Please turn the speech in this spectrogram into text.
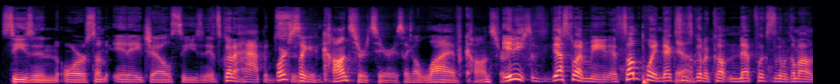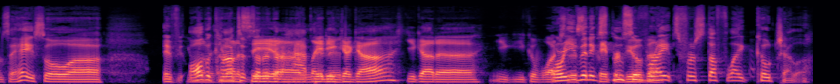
season or some NHL season. It's going to happen. or just soon. like a concert series, like a live concert. Any, that's what I mean. At some point, next Yeah. is going to come. Netflix is going to come out and say, "Hey, so uh, if You all wanna- the you wanna that are going to uh, happen, Lady in- Gaga, you gotta you, you could watch or this even exclusive rights for stuff like Coachella.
